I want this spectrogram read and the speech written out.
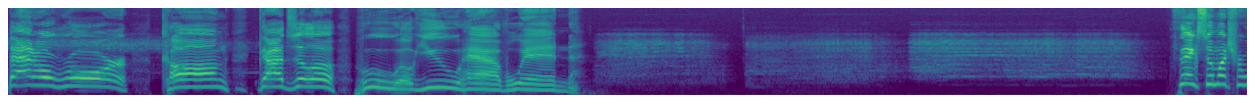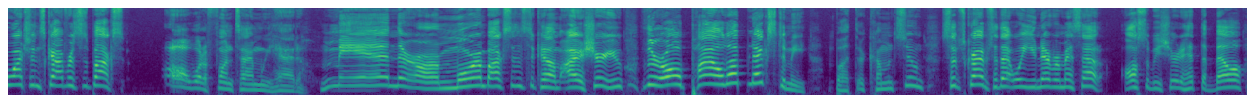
Battle roar! Kong, Godzilla, who will you have win? Thanks so much for watching Scott vs. Box. Oh, what a fun time we had. Man, there are more unboxings to come. I assure you, they're all piled up next to me, but they're coming soon. Subscribe so that way you never miss out. Also, be sure to hit the bell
